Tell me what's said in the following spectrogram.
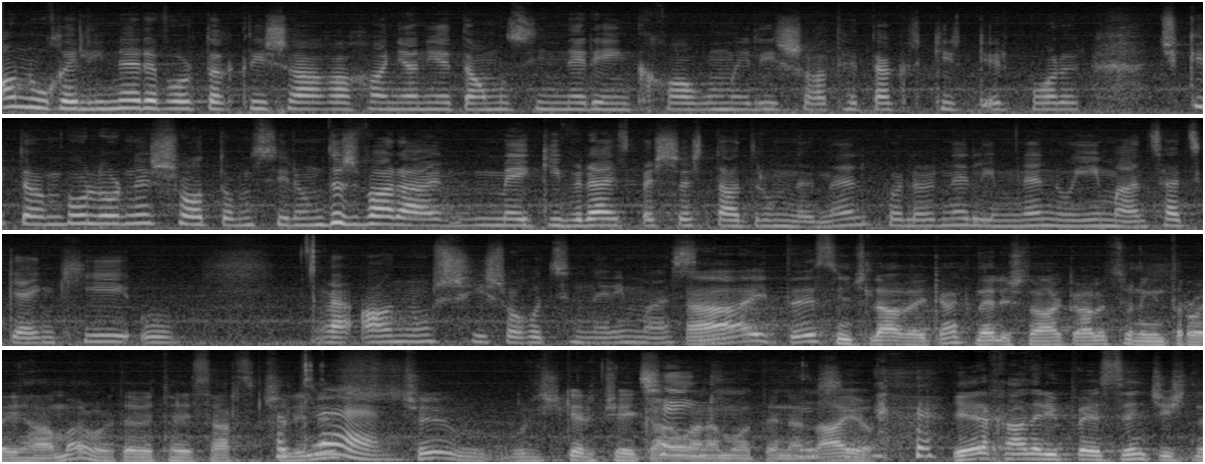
անուղելիները, որտեղ Գրիշա Աղախանյանի հետ ամուսիններ էինք խաղում, էլի շատ հետաքրքիր կերպար էր։ Չգիտեմ, բոլորն է շատ եմ սիրում։ Դժվար է մեկի վրա այսպես շեշտադրում դնել, բոլորն էլ իմն են ու իմ անցած կյանքի ու անուշ հիշողությունների մասին։ Այ, տես ինչ լավ եկանք, Նելի, շնորհակալություն ինտրոյի համար, որտեղ եթե այս հարցը չլիներ, չէ, ուրիշ կերպ չէի կարողանա մոտենալ։ Այո, երեխաների պես են ճիշտ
